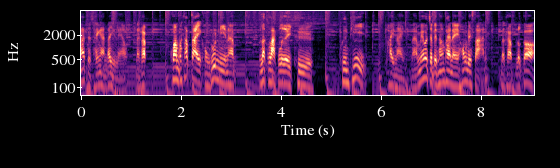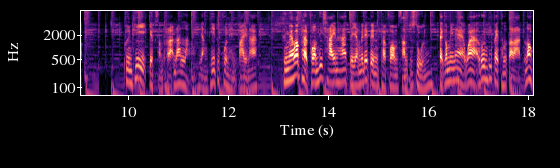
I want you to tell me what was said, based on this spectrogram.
น่าจะใช้งานได้อยู่แล้วนะครับ ความประทับใจของรุ่นนี้นะครับ หลักๆเลยคือพื้นที่ภายในนะไม่ว่าจะเป็นทั้งภายในห้องโดยสารนะครับ แล้วก็พื้นที่เก็บสัมภาระด้านหลังอย่างที่ทุกคนเห็นไปนะ ถึงแม้ว่าแพลตฟอร์มที่ใช้นะฮะจะยังไม่ได้เป็นแพลตฟอร์ม 3.0 แต่ก็ไม่แน่ว่ารุ่นที่ไปทำตลาดนอก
